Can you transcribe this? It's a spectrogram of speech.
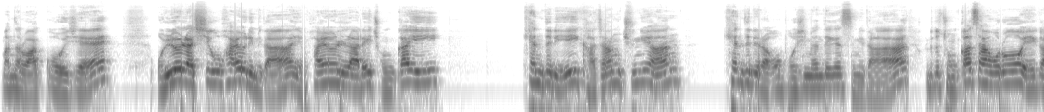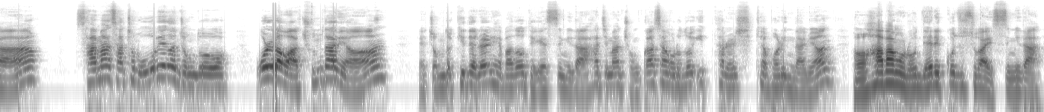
만나러 왔고 이제 월요일 날 쉬고 화요일입니다. 화요일 날의 종가의 캔들이 가장 중요한 캔들이라고 보시면 되겠습니다. 그래도 종가상으로 얘가 44,500원 정도 올라와 준다면 예, 좀 더 기대를 해봐도 되겠습니다. 하지만 종가상으로도 이탈을 시켜버린다면 더 하방으로 내리꽂을 수가 있습니다.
